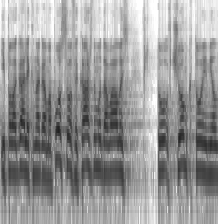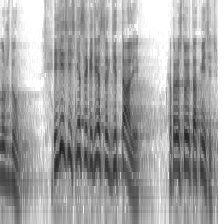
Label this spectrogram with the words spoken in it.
и полагали к ногам апостолов, и каждому давалось то, в чем кто имел нужду». И здесь есть несколько интересных деталей, которые стоит отметить.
